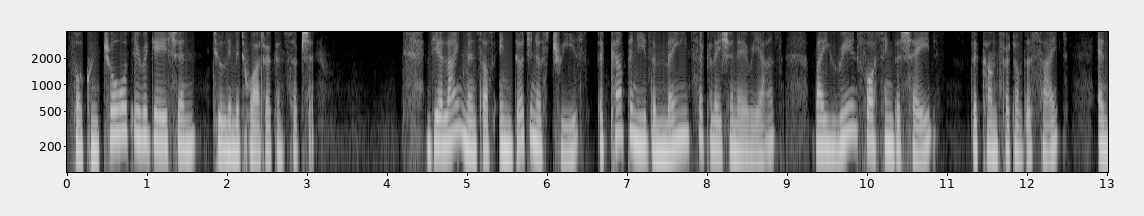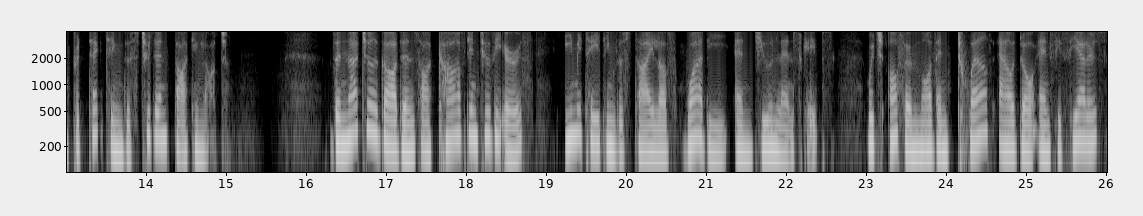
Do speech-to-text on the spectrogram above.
for controlled irrigation to limit water consumption. The alignments of endogenous trees accompany the main circulation areas by reinforcing the shade, the comfort of the site, and protecting the student parking lot. The natural gardens are carved into the earth, imitating the style of wadi and dune landscapes, which offer more than 12 outdoor amphitheaters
